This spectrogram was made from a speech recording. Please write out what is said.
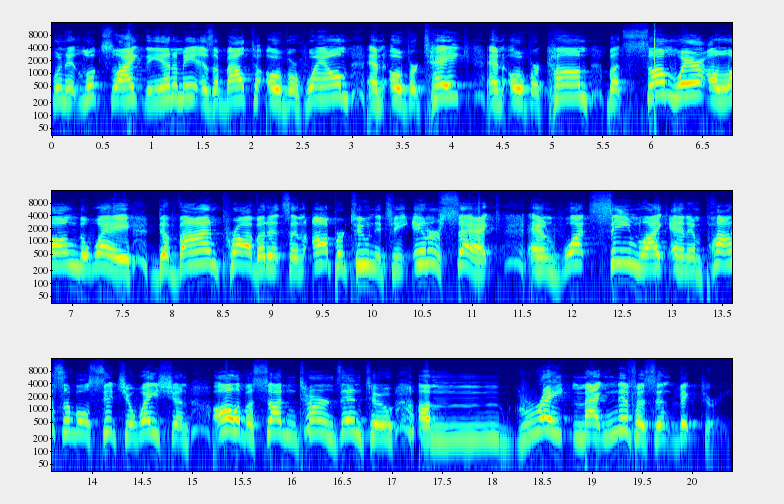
when it looks like the enemy is about to overwhelm and overtake and overcome. But somewhere along the way, divine providence and opportunity intersect, and what seemed like an impossible situation all of a sudden turns into a great, magnificent victory.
